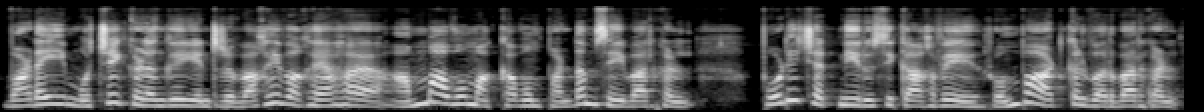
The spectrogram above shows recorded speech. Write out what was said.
வடை மொச்சைக்கிழங்கு என்று வகை வகையாக அம்மாவும் அக்காவும் பண்டம் செய்வார்கள். பொடி சட்னி ருசிக்காகவே ரொம்ப ஆட்கள் வருவார்கள்.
